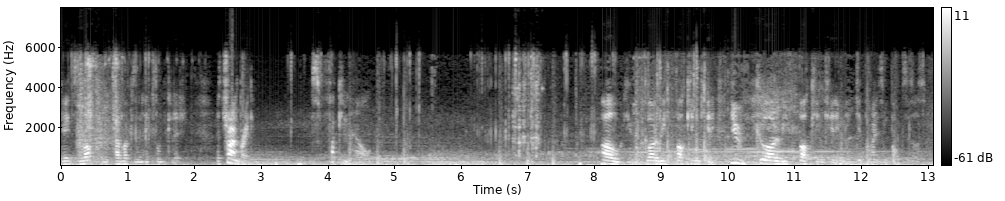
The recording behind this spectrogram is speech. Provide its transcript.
Okay, it's locked and the padlock is in excellent condition. Let's try and break it. It's fucking Oh, you've gotta be fucking kidding. You've gotta be fucking kidding me. Get behind some boxes or something.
